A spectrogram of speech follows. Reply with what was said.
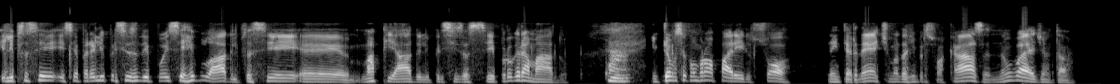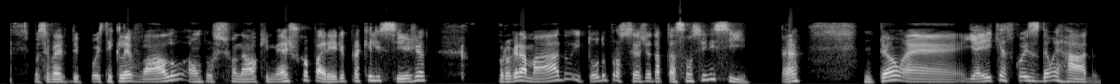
ele precisa ser, esse aparelho precisa depois ser regulado, ele precisa ser é, mapeado, ele precisa ser programado. Tá. Então, você comprar um aparelho só na internet, mandar vir para sua casa, não vai adiantar. Você vai depois ter que levá-lo a um profissional que mexe com o aparelho para que ele seja programado e todo o processo de adaptação se inicie. Né? Então, é, e aí que as coisas dão errado.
